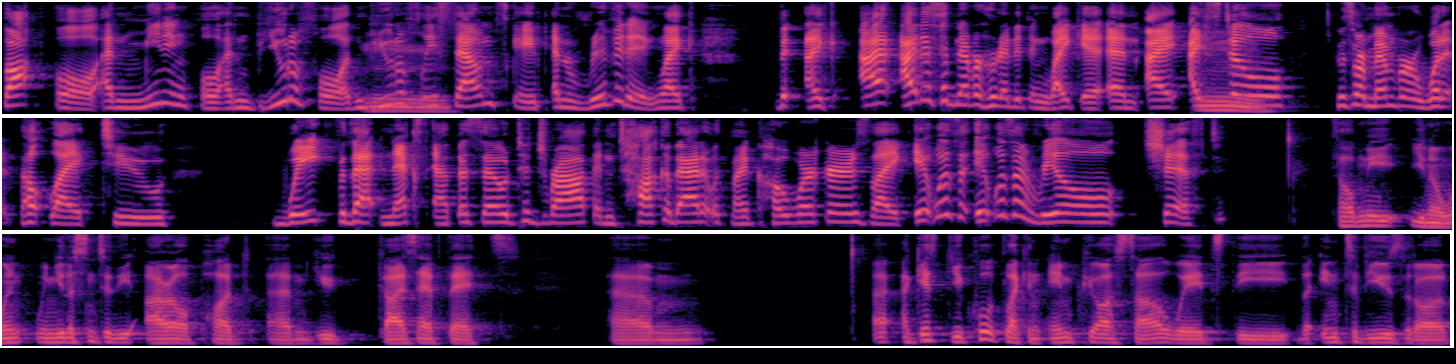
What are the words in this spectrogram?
thoughtful and meaningful and beautiful and beautifully mm. soundscaped and riveting. Like, like I, I just had never heard anything like it, and I, I mm. still just remember what it felt like to wait for that next episode to drop and talk about it with my coworkers. Like, it was, it was a real shift. Tell me, you know, when, when you listen to the IRL pod, um, you guys have that um, I guess do you call it like an NPR style where it's the the interviews that are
